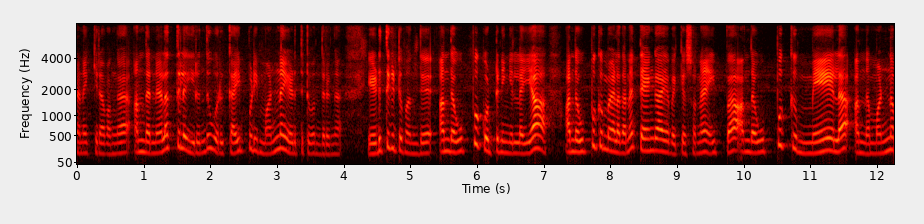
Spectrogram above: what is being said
நினைக்கிறவங்க அந்த நிலத்துல இருந்து ஒரு கைப்பிடி மண்ணை எடுத்துகிட்டு வந்துடுங்க எடுத்துக்கிட்டு வந்து அந்த உப்பு கொட்டுனீங்க இல்லையா? அந்த உப்புக்கு மேலே தானே தேங்காயை வைக்க சொன்னேன். இப்போ அந்த உப்புக்கு மேலே அந்த மண்ணை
